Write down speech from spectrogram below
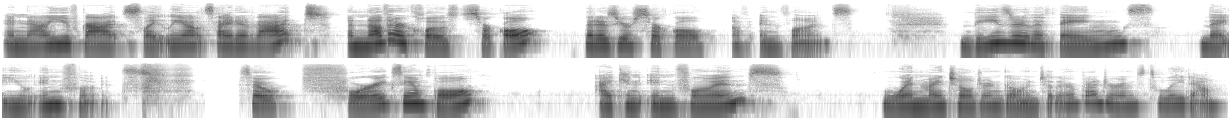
And now you've got slightly outside of that another closed circle that is your circle of influence. These are the things that you influence. So, for example, I can influence when my children go into their bedrooms to lay down.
